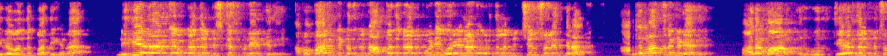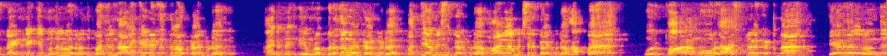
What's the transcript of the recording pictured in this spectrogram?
இதை வந்து பாத்தீங்கன்னா நிதியராக உட்கார்ந்து டிஸ்கஸ் பண்ணிருக்குது அப்ப பாருங்க கிட்டத்தட்ட நாற்பத்தெட்டாயிரம் கோடி ஒரே நாடு ஒருத்தல மிச்சம் சொல்லியிருக்கிறாங்க. அது மாத்திரம் கிடையாது. பலமா ஒரு ஒரு தேர்தல்னு சொன்னா இன்னைக்கு முதல்வர் வந்து பாத்தீங்கன்னா நாளைக்கு இடையில அவர் கிளம்பிடுவாரு. பிரதமர் கிளம்பிடுவார் மத்திய அமைச்சர் கிளம்பிடுவார் மாநில அமைச்சர் கிளம்பிடுவார். அப்ப ஒரு பாலமும் ஒரு ஹாஸ்பிட்டல் கட்டினா தேர்தல் வந்து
